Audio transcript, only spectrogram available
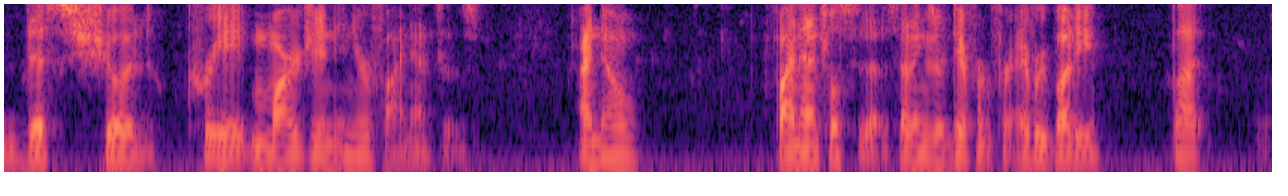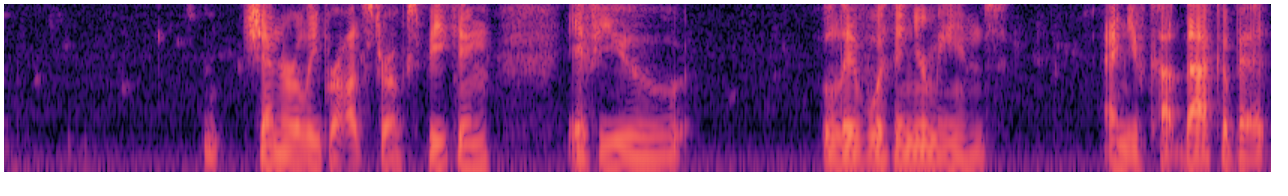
this should create margin in your finances. I know financial settings are different for everybody, but generally, broad stroke speaking, if you live within your means and you've cut back a bit,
